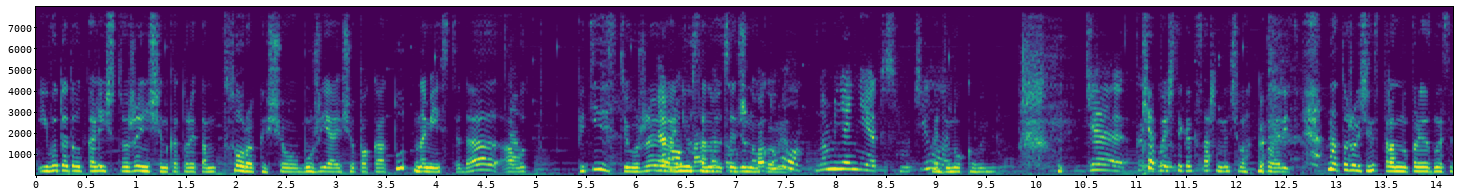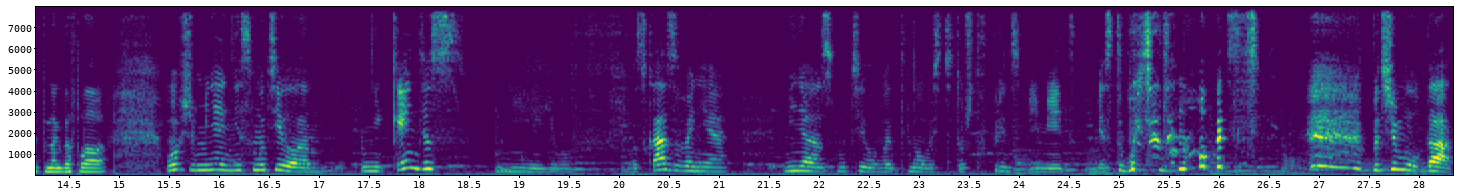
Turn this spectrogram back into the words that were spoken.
И вот это вот количество женщин, которые там в 40 еще, мужья еще пока тут на месте, да, а Да. вот 50 уже Я они становятся одиноковыми. подумала, но меня не это смутило. Одиноковыми. Я, Я бы- почти как Саша начала говорить. Она тоже очень странно произносит иногда слова. В общем, меня не смутило ни Кэндис, ни его высказывание. Меня смутило в этой новости то, что в принципе имеет место быть эта новость. Почему, да,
